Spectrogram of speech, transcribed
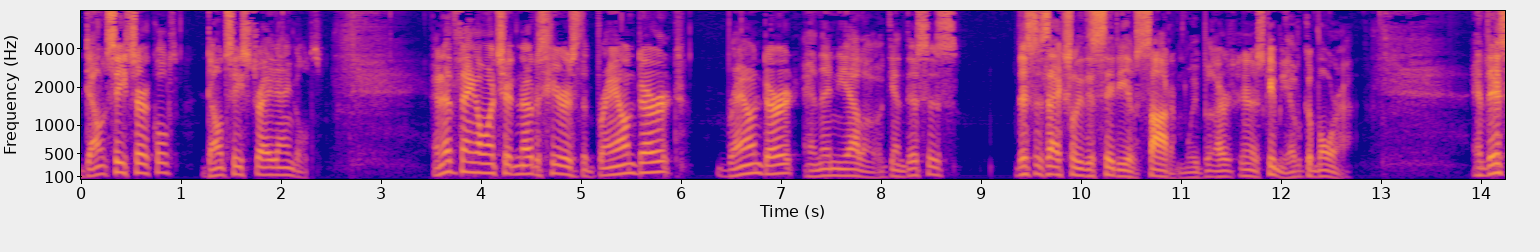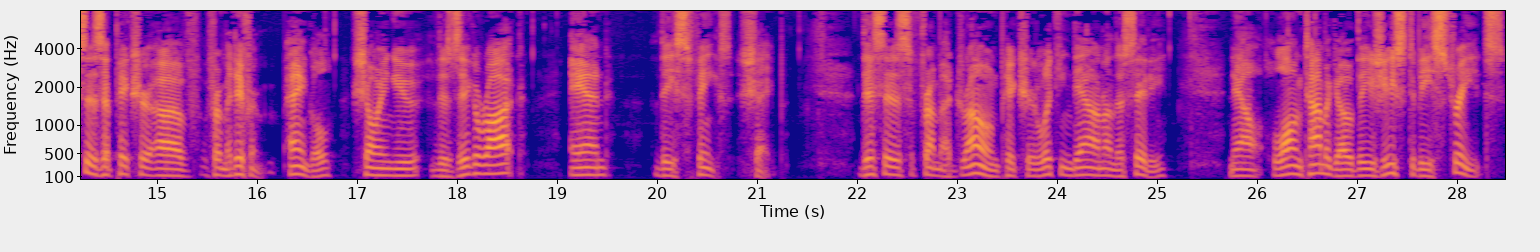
Don't see circles. Don't see straight angles. Another thing I want you to notice here is the brown dirt, brown dirt, and then yellow. Again, this is this is actually the city of Sodom. We, or, excuse me, of Gomorrah. And this is a picture of, from a different angle, showing you the ziggurat and the Sphinx shape. This is from a drone picture looking down on the city. Now, long time ago, these used to be streets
